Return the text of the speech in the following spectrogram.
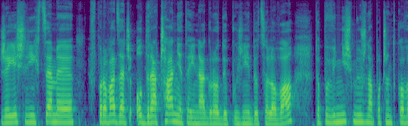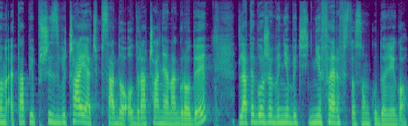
że jeśli chcemy wprowadzać odraczanie tej nagrody później docelowo, to powinniśmy już na początkowym etapie przyzwyczajać psa do odraczania nagrody, dlatego żeby nie być nie fair w stosunku do niego.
